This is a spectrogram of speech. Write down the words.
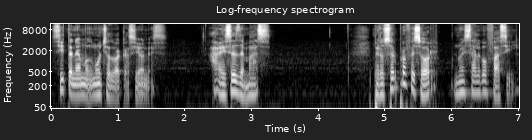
Sí tenemos muchas vacaciones, a veces de más. Pero ser profesor no es algo fácil.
